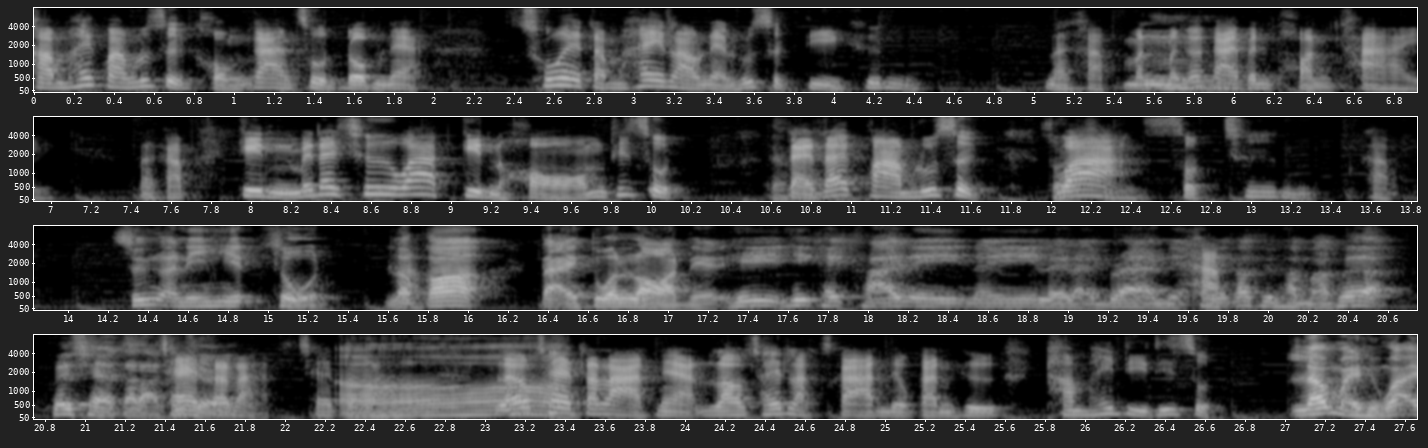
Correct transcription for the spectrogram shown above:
ทำให้ความรู้สึกของการสูดดมเนี่ยช่วยทำให้เราเนี่ยรู้สึกดีขึ้นนะครับ มันมันก็กลายเป็นผ่อนคลายนะครับกลิ่นไม่ได้ชื่อว่ากลิ่นหอมที่สุด แต่ได้ความรู้สึกว่าสดชื่นครับ ซึ่งอันนี้ฮิตสุดแล้วก็แต่ไอตัวหลอดเนี่ยที่ที่คล้ายๆในในหลาย ๆ แบรนด์เนี่ยครัอันบนี้ก็คือทำมาเพื่อเพื่อแชร์ตลาดแชร์เฉยๆตลาดแชร์ตอ๋อลาดแล้วแชร์ตลาดเนี่ยเราใช้หลักการเดียวกันคือทำให้ดีที่สุด แล้วหมายถึงว่าไอ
